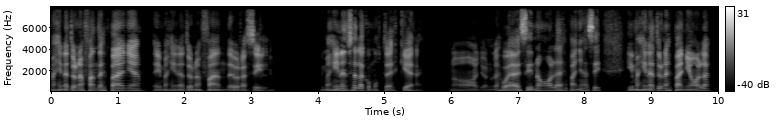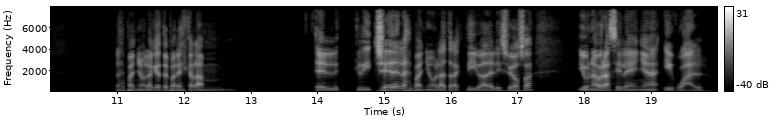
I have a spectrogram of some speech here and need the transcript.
imagínate una fan de España e imagínate una fan de Brasil. Imagínensela como ustedes quieran. No, yo no les voy a decir, no, la de España es así. Imagínate una española, la española que te parezca la, el cliché de la española atractiva, deliciosa, y una brasileña igual,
